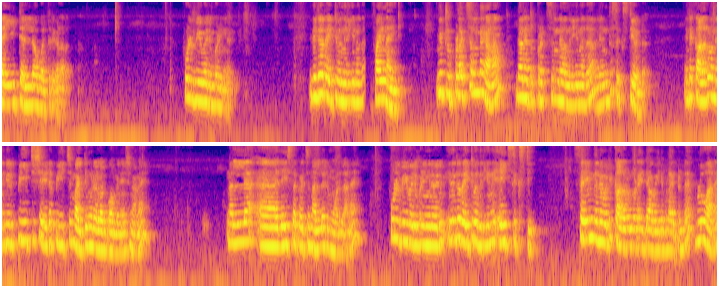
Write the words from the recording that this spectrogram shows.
ലൈറ്റ് യെല്ലോ പോലത്തെ ഒരു കളർ ഫുൾ വ്യൂ വരുമ്പോൾ ഇങ്ങനെ. വരും ഇതിന്റെ റേറ്റ് വന്നിരിക്കുന്നത് ഫൈവ് നയന്റി ഇനി ട്രിപ്പിൾ എക്സലിന്റെ കാണാം. ഇതാണ് ട്രിപ്പിൾ എക്സലിന്റെ വന്നിരിക്കുന്നത്. ലെങ്ത് സിക്സ്റ്റി ഉണ്ട്? ഇതിന്റെ കളർ വന്നിട്ട് ഒരു പീച്ച് ഷെയ്ഡ് പീച്ചും വൈറ്റും കൂടെ ഉള്ള ഒരു കോമ്പിനേഷനാണ് നല്ല ലേസൊക്കെ വെച്ച് നല്ലൊരു മോഡലാണ് ഫുൾ വ്യൂ വരുമ്പോൾ ഇങ്ങനെ വരും. ഇതിന്റെ റേറ്റ് വന്നിരിക്കുന്നത് എയ്റ്റ് സിക്സ്റ്റി സെയിം തന്നെ ഒരു കളറും കൂടെ അതിന്റെ അവൈലബിൾ ആയിട്ടുണ്ട്. ബ്ലൂ ആണ്.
